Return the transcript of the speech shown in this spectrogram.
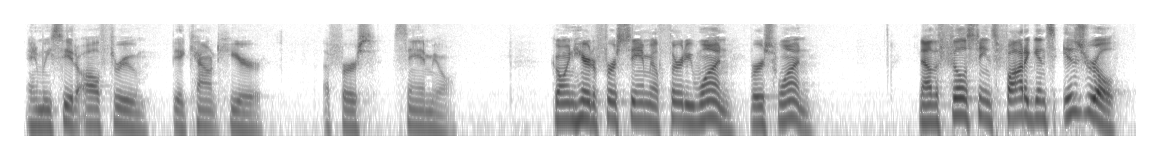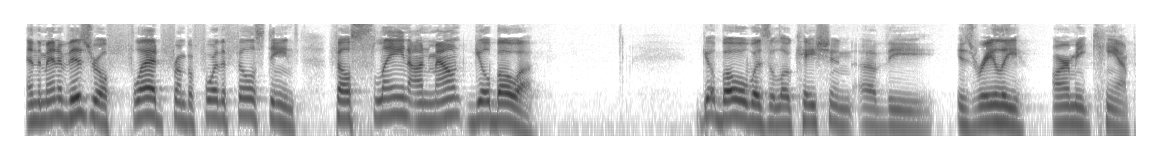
And we see it all through the account here of 1 samuel. Going here to 1 samuel 31 verse 1 now the philistines fought against israel and the men of israel fled from before the philistines fell slain on mount gilboa Gilboa was the location of the Israeli army camp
